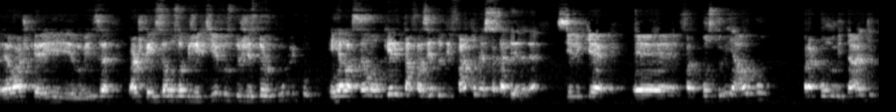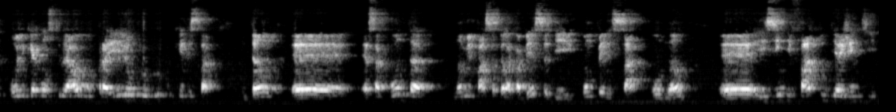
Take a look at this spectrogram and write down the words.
eu acho que aí, Luísa, eu acho que aí são os objetivos do gestor público em relação ao que ele está fazendo de fato nessa cadeira, né? Se ele quer é, construir algo para a comunidade ou ele quer construir algo para ele ou para o grupo que ele está. Então, é, essa conta não me passa pela cabeça de compensar ou não, é, e sim de fato de a gente,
